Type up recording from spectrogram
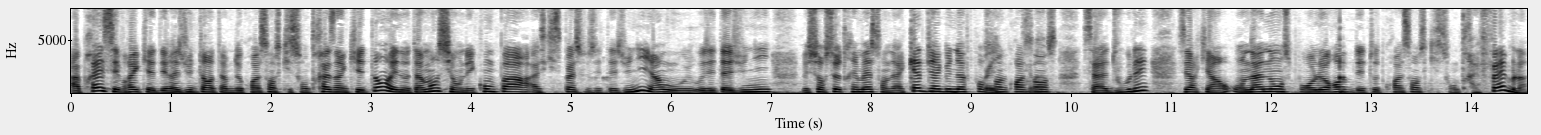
Après, c'est vrai qu'il y a des résultats en termes de croissance qui sont très inquiétants, et notamment si on les compare à ce qui se passe aux États-Unis, hein, où aux États-Unis, euh, sur ce trimestre, on est à 4,9% de croissance, ça a doublé. C'est-à-dire qu'on annonce pour l'Europe des taux de croissance qui sont très faibles,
